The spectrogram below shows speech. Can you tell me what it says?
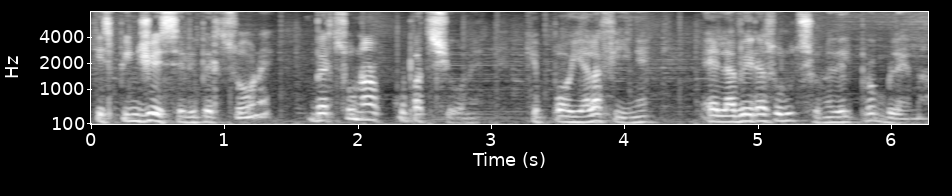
che spingesse le persone verso un'occupazione, che poi alla fine è la vera soluzione del problema.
